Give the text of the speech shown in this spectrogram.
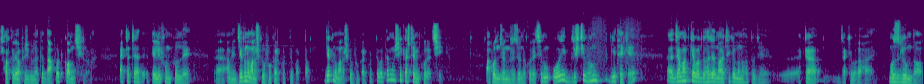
সরকারি অফিসগুলোতে দাপট কম ছিল না। একটা টেলিফোন করলে আমি যে কোনো মানুষকে উপকার করতে পারতাম। যে কোনো মানুষকে উপকার করতে পারতাম এবং সেই কাজটা আমি করেছি। আপনজনের জন্য করেছি এবং ওই দৃষ্টিভঙ্গি থেকে জামাতকে আমার দু নয় থেকে মনে হতো যে একটা যাকে বলা হয় মজলুম দল,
